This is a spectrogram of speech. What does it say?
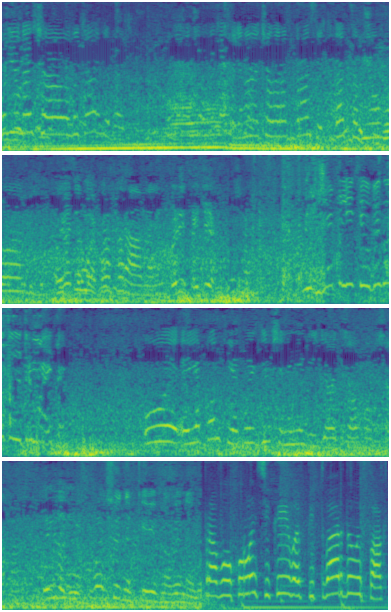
Он начал разбрасывать, в нього цими прапорами. Вже поліцію викликали, тримайте. У японки якоїсь дівчини є відео цього всього. Сьогодні в Київ новини. Правоохоронці Києва підтвердили факт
